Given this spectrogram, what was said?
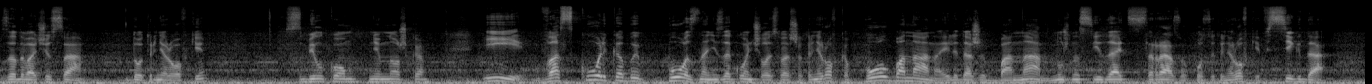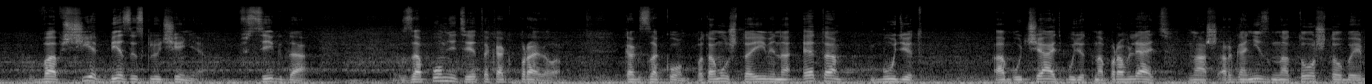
за 2 часа до тренировки с белком немножко – и во сколько бы поздно не закончилась ваша тренировка, пол банана или даже банан нужно съедать сразу после тренировки всегда. Вообще без исключения. Всегда. Запомните это как правило, как закон, потому что именно это будет обучать, будет направлять наш организм на то, чтобы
